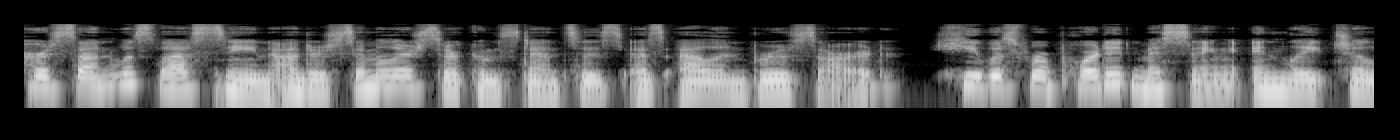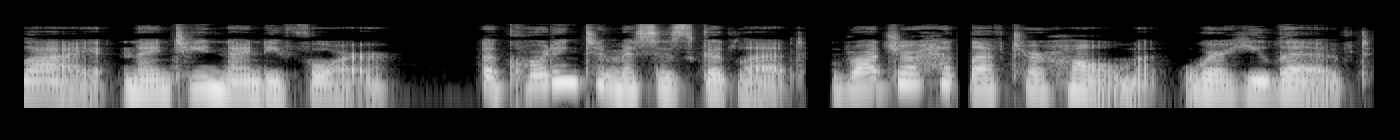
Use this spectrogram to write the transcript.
Her son was last seen under similar circumstances as Alan Broussard, he was reported missing in late July 1994. According to Mrs. Goodlet, Roger had left her home, where he lived,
